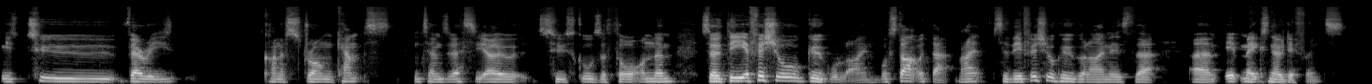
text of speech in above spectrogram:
is two very kind of strong camps in terms of SEO, two schools of thought on them. So the official Google line, we'll start with that, right? So the official Google line is that um, it makes no difference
